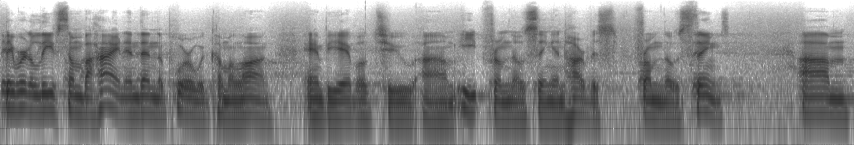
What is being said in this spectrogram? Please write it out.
They were to leave some behind, and then the poor would come along and be able to um, eat from those things and harvest from those things. Um,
